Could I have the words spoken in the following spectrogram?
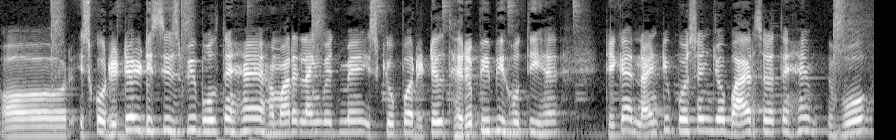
और इसको रिटेल डिसीज़ भी बोलते हैं, हमारे लैंग्वेज में इसके ऊपर रिटेल थेरेपी भी होती है, ठीक है? नाइन्टी परसेंट जो बायर्स रहते हैं, वो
